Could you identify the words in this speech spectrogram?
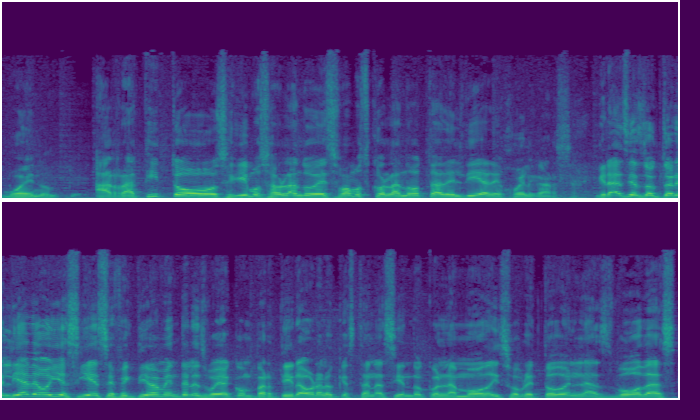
Bueno, a ratito seguimos hablando de eso. Vamos con la nota del día de Joel Garza. Gracias, doctor. El día de hoy así es. Efectivamente les voy a compartir ahora lo que están haciendo con la moda y sobre todo en las bodas.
